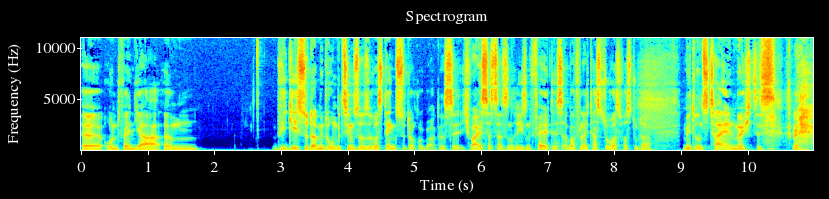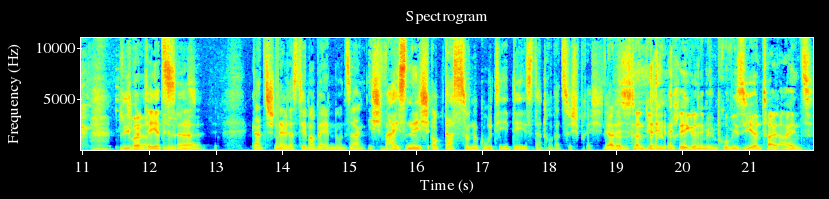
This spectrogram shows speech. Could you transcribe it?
Äh, und wenn ja, ähm, wie gehst du damit um, beziehungsweise was denkst du darüber? Das, ich weiß, dass das ein Riesenfeld ist, aber vielleicht hast du was, was du da mit uns teilen möchtest. Lieber. Ich könnte jetzt äh, ganz schnell das Thema beenden und sagen, ich weiß nicht, ob das so eine gute Idee ist, darüber zu sprechen. Ja, das ist dann die Regeln im Improvisieren Teil 1.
